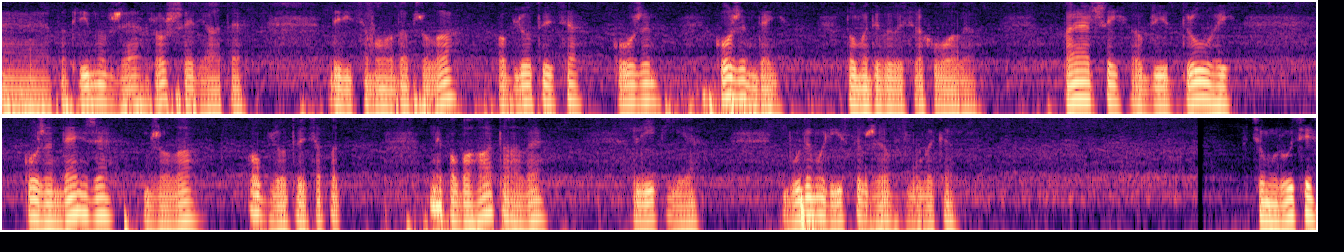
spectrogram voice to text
е, потрібно вже розширяти. Дивіться, молода бджола обльотується кожен, кожен день. То ми дивились, рахували перший обліт, другий. Кожен день же бджола обльотується. Не побагато, але лід є. Будемо лізти вже в вулики. В цьому році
